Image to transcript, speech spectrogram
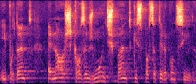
e, portanto, a nós causa-nos muito espanto que isso possa ter acontecido.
